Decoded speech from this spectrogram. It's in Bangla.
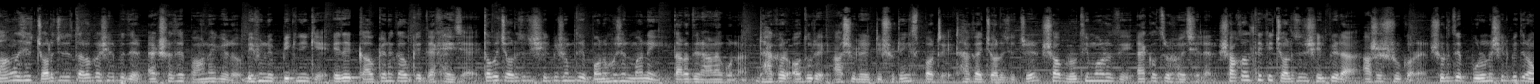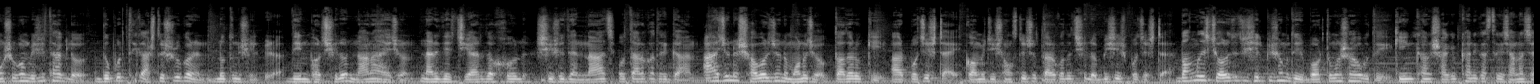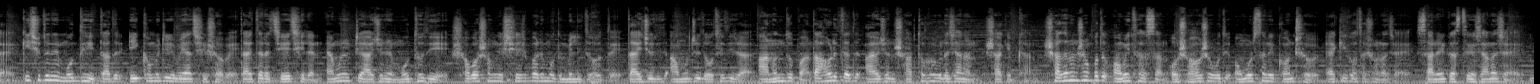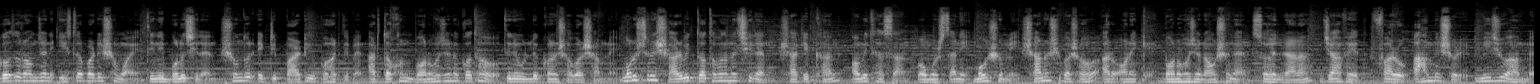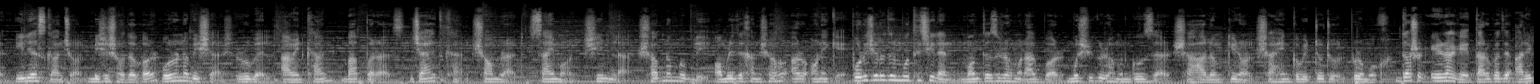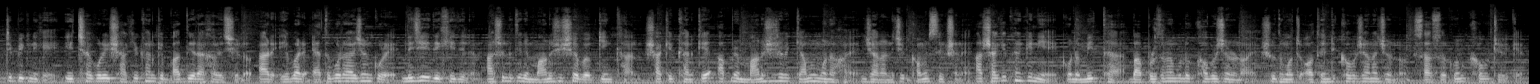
বাংলাদেশের চলচ্চিত্র তারকা শিল্পীদের একসাথে পাওয়া গেল বিভিন্ন পিকনিকে। এদের কাউকে না কাউকে দেখাই যায়। তবে চলচ্চিত্র শিল্পী সমিতির বনভোজন মানেই তারাদের আনাগোনা। ঢাকার অদূরে আসলে একটি শুটিং স্পটে ঢাকায় চলচ্চিত্রের সব রথি মরথি একত্র হয়েছিলেন। সকাল থেকে চলচ্চিত্র শিল্পীরা আসা শুরু করেন। শুরুতে পুরনো শিল্পীদের অংশগ্রহণ বেশি থাকলেও দুপুর থেকে আসতে শুরু করেন নতুন শিল্পীরা। দিনভর ছিল নানা আয়োজন। নারীদের চেয়ার দখল, শিশুদের নাচ ও তারকাদের গান। আয়োজনে সবার জন্য মনোযোগ, তদারকি আর প্রচেষ্টায় কমিটি সংশ্লিষ্ট তারকাদের ছিল বিশেষ প্রচেষ্টা। বাংলাদেশ চলচ্চিত্র শিল্পী সমিতির বর্তমান সভাপতি কিং খান শাকিব খানের কাছ থেকে জানা যায়, কিছুদিনের মধ্যেই তাদের এই কমিটির মেয়াদ শেষ হবে। তাই তারা চেয়েছিলেন এমন একটি আয়োজনের মধ্য দিয়ে সবার সঙ্গে শেষবারের মতো মিলিত হতে। তাই যদি আমন্ত্রিত অতিথিরা আনন্দ পান, তাহলে তাদের আয়োজন সার্থক হবে বলে জানান শাকিব খান সাধারণ সম্পাদক অমিত হাসান ও সহসভাপতি অমর সানির কণ্ঠেও একই কথা শোনা যায়। সানির কাছ থেকে জানা যায়, গত রমজান ইফতার পার্টির সময় তিনি বলেছিলেন, সুন্দর একটি পার্টি উপহার দিবেন। আর তখন বনভোজনের কথাও তিনি উল্লেখ করেন সবার সামনে। অনুষ্ঠানের সার্বিক তত্ত্বাবধানে ছিলেন শাকিব খান, অমিত হাসান, ওমর সানি, মৌসুমী শানুশিবা সহ আরও অনেকে। বনভোজনে অংশ নেন সোহেল রানা, জাভেদ ফারুক আহমেদ শরীফ, মিজু আহমেদ, ইলিয়াস কাঞ্চন, মিশে সদগর, অরুণা বিশ্বাস, রুবেল, আমিন খান, বাপ্পারাজ জাহেদ খান, সম্রাট, সাইমন, শিমলা, শবনম বুবলি, অমৃতা খান সহ আরও অনেকে। পরিচালকদের মধ্যে ছিলেন মন্তাজুর রহমান আকবর, মুশফিকুর রহমান গুলজার, শাহ আলম কিরণ, শাহিন কবির টুটুল প্রমুখ। দর্শক, এর আগে তারকাদের আরেকটি পিকনিকে ইচ্ছা করেই শাকিব খানকে বাদ দিয়ে রাখা হয়েছিল। আর এবার এত বড় আয়োজন করে নিজেই দেখিয়ে দিলেন, আসলে তিনি মানুষ হিসেবে কিং খান। শাকিব খানকে আপনার মানুষ হিসেবে কেমন মনে হয় জানা নিচে কমেন্ট সেকশনে। আর শাকিব খানকে নিয়ে কোনো মিথ্যা বা প্রতারণামূলক খবর জন্য নয়, শুধুমাত্র অথেন্টিক খবর জানার জন্য সাবস্ক্রাইব করুন খবর টিভিকে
